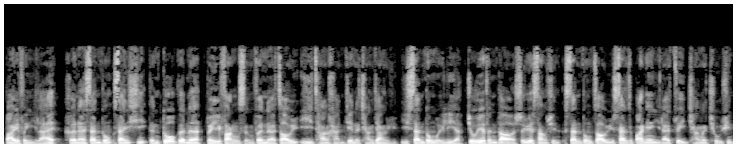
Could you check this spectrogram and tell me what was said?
八月份以来，河南、山东、山西等多个呢北方省份呢遭遇异常罕见的强降雨。以山东为例啊，九月份到十月上旬，山东遭遇三十八年以来最强的秋汛，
